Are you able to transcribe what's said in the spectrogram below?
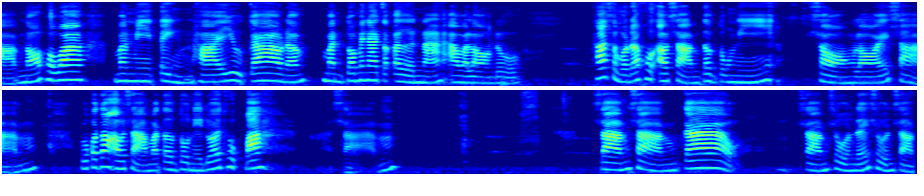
3 เนาะ เพราะว่ามันมีติ่งท้ายอยู่ 9 นะ มันก็ไม่น่าจะเกินนะ เอามาลองดู ถ้าสมมติว่าครูเอา3เติมตรงนี้ 203ครูก็ต้องเอา3มมาเติมตรงนี้ด้วยถูกปะ3 3 3 9 3 0ได้0 3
